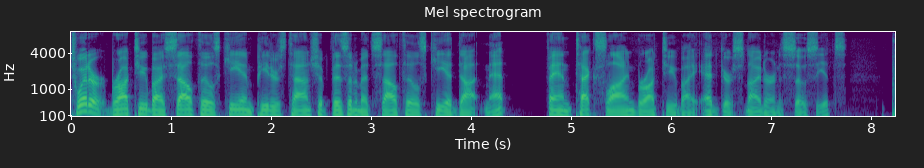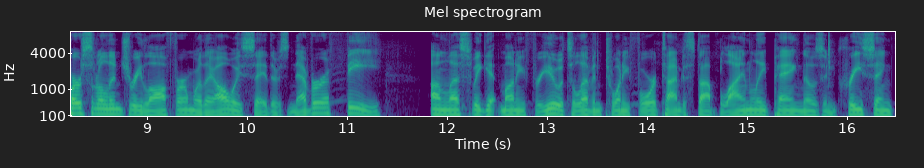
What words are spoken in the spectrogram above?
Twitter brought to you by South Hills Kia in Peters Township. Visit them at southhillskia.net. Fan text line brought to you by Edgar Snyder and Associates. Personal injury law firm where they always say there's never a fee unless we get money for you. It's 1124 time to stop blindly paying those increasing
